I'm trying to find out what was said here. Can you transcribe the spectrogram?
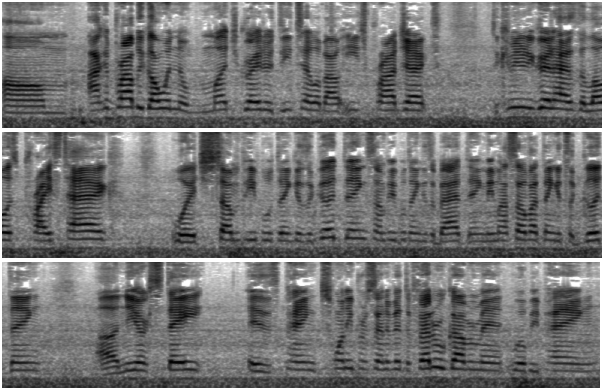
Um, I could probably go into much greater detail about each project the community grid has the lowest price tag, which some people think is a good thing, some people think is a bad thing. Me myself, I think it's a good thing. Uh, New York State is paying 20% of it. The federal government will be paying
